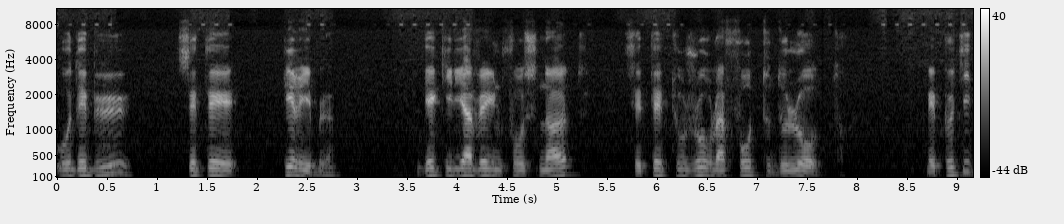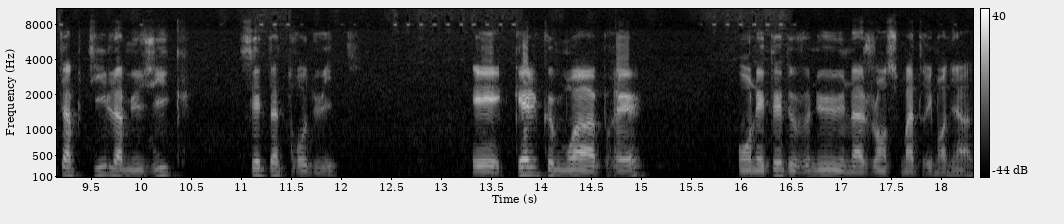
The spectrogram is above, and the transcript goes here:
Au début, c'était terrible. Dès qu'il y avait une fausse note, c'était toujours la faute de l'autre. Mais petit à petit, la musique s'est introduite. Et quelques mois après, on était devenu une agence matrimoniale.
